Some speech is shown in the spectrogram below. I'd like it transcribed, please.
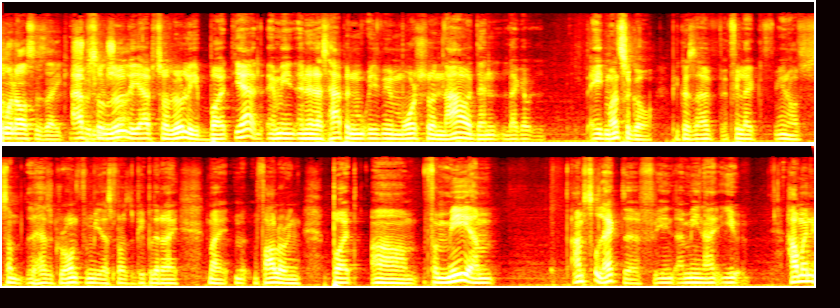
someone else is like shooting a shot. absolutely, absolutely. But yeah, I mean, and it has happened even more so now than like eight months ago because I feel like you know some it has grown for me as far as the people that I my following. But um, for me, I'm I'm selective. I mean, I you. How many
